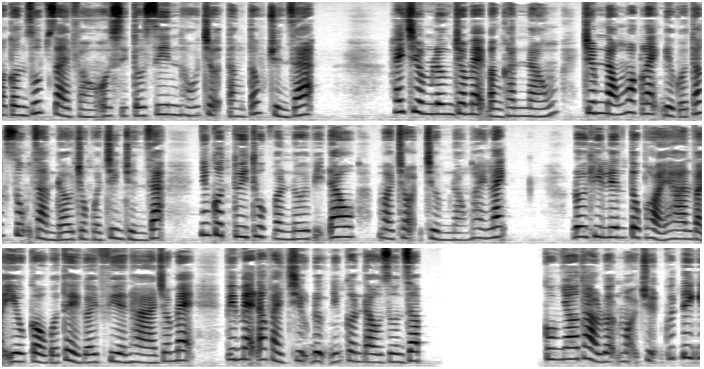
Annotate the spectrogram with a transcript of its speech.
mà còn giúp giải phóng oxytocin hỗ trợ tăng tốc chuyển dạ. Hãy chườm lưng cho mẹ bằng khăn nóng, chườm nóng hoặc lạnh đều có tác dụng giảm đau trong quá trình chuyển dạ, nhưng còn tùy thuộc vào nơi bị đau mà chọn chườm nóng hay lạnh. Đôi khi liên tục hỏi han và yêu cầu có thể gây phiền hà cho mẹ vì mẹ đang phải chịu đựng những cơn đau dồn dập cùng nhau thảo luận mọi chuyện quyết định.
